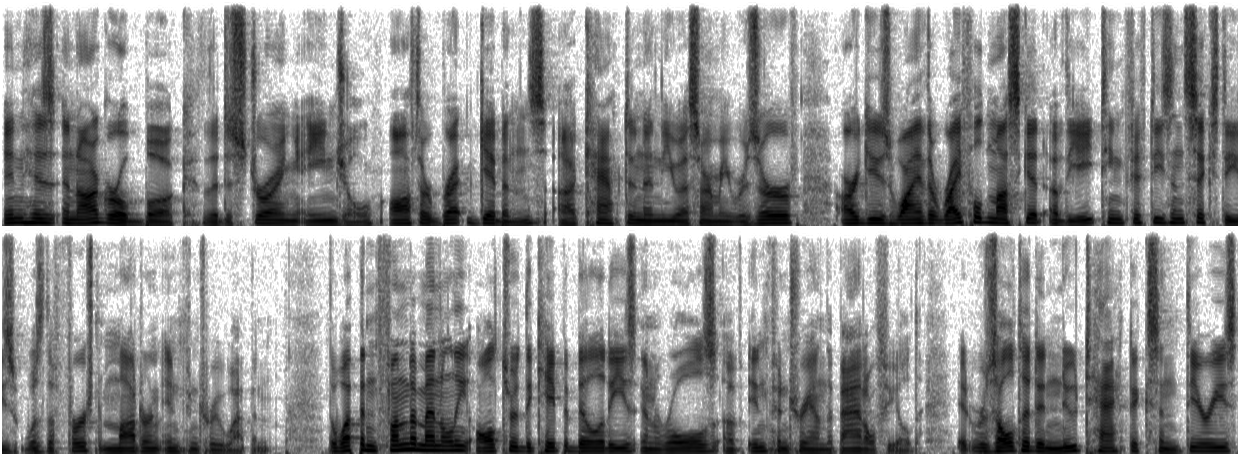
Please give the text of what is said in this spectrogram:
In his inaugural book, The Destroying Angel, author Brett Gibbons, a captain in the U.S. Army Reserve, argues why the rifled musket of the 1850s and 60s was the first modern infantry weapon. The weapon fundamentally altered the capabilities and roles of infantry on the battlefield. It resulted in new tactics and theories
